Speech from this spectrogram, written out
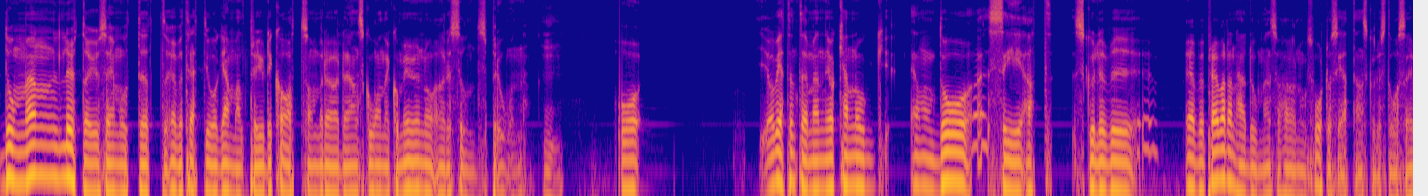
Domen lutar ju sig mot ett över 30 år gammalt prejudikat som rörde en Skåne kommun och Öresundsbron. Mm. Och jag vet inte, men jag kan nog ändå se att skulle vi överpröva den här domen så har jag nog svårt att se att den skulle stå sig.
